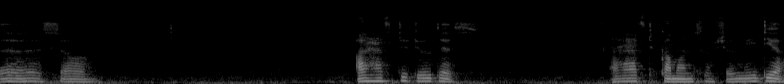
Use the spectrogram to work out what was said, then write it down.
Uh, so I have to do this. I have to come on social media.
